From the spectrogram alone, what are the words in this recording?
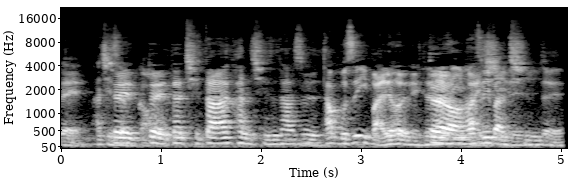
对，他其实很高，对，但其实大家看其实她是她不是一百六的女生，对啊她她是170 170对，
